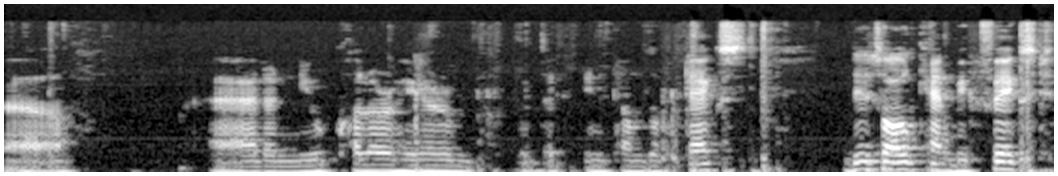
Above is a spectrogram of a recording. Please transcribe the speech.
uh, add a new color here with the, in terms of text. This all can be fixed.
